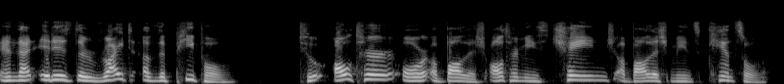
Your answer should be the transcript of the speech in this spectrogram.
And that it is the right of the people to alter or abolish. Alter means change, abolish means cancel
